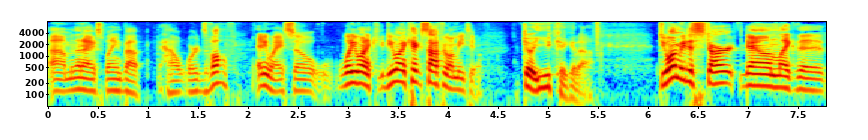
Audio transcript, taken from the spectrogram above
um, and then I explained about how words evolve. Anyway, so what do you want to do? You want to kick us off? Or you want me to? Go, you kick it off. Do you want me to start down like the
